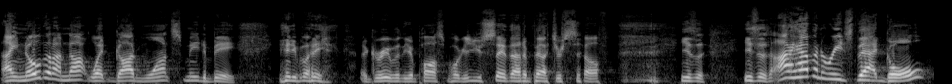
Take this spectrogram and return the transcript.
I know that I'm not what God wants me to be. Anybody agree with the Apostle Paul? You say that about yourself. He says, he says, I haven't reached that goal.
